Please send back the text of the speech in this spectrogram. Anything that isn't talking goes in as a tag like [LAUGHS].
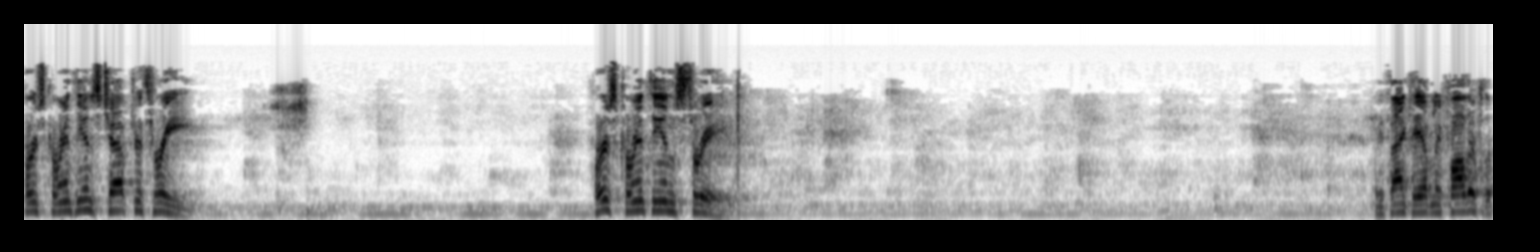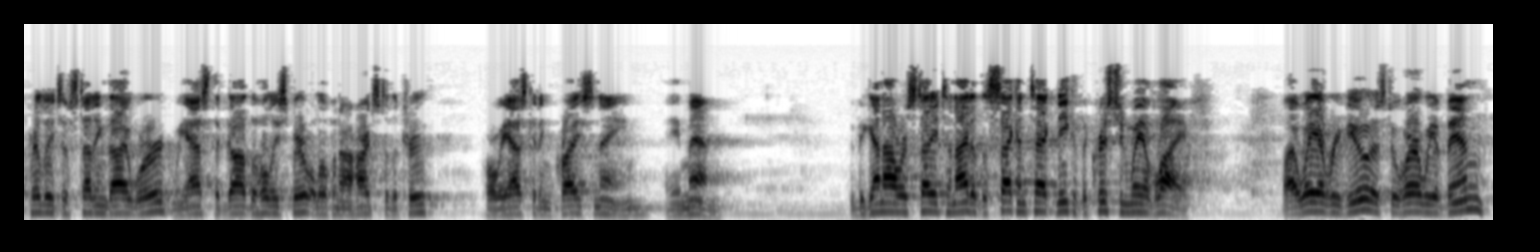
1 Corinthians chapter 3. 1 Corinthians 3. We thank the Heavenly Father for the privilege of studying Thy Word. We ask that God the Holy Spirit will open our hearts to the truth, for we ask it in Christ's name. Amen. We begin our study tonight of the second technique of the Christian way of life. By way of review as to where we have been,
